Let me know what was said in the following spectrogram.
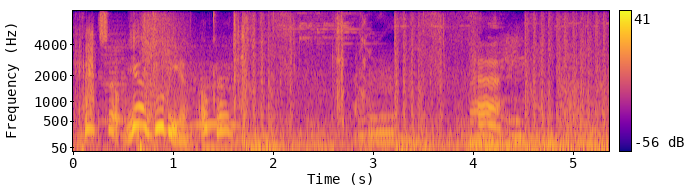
I think so. Yeah, Gubian. Okay. Ah.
